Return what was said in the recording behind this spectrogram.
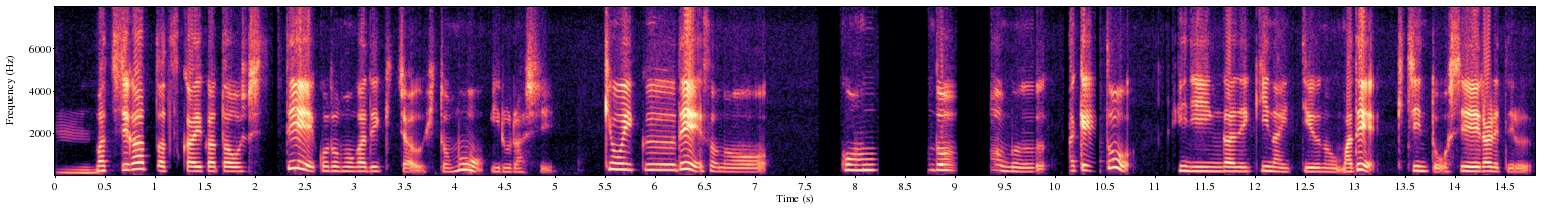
うん間違った使い方をして子供ができちゃう人もいるらしい。教育で、その、コンドームだけだと否認ができないっていうのまできちんと教えられてる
